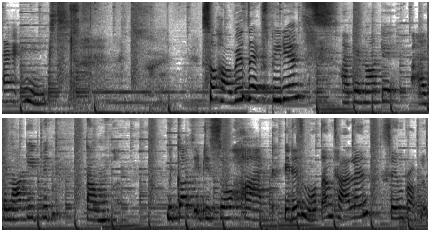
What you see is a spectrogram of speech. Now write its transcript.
Thanks. So how is the experience? I cannot eat, I cannot eat with thumb because it is so hard. It is no thumb challenge. Same problem.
